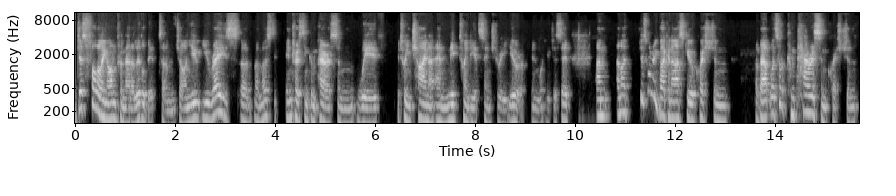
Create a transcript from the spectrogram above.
just following on from that a little bit, um, John, you, you raise a, a, most interesting comparison with between China and mid 20th century Europe in what you just said. Um, and I'm just wondering if I can ask you a question about what sort of comparison question,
